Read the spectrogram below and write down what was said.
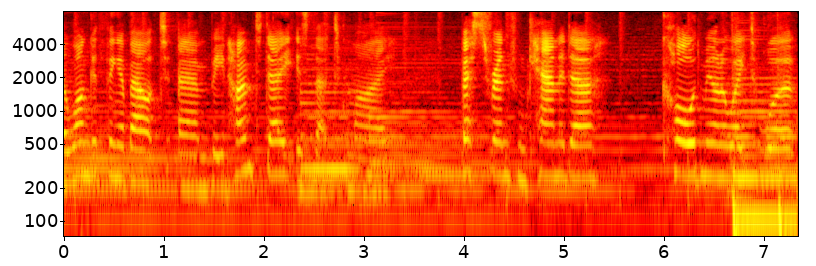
So one good thing about um, being home today is that my best friend from Canada called me on her way to work.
